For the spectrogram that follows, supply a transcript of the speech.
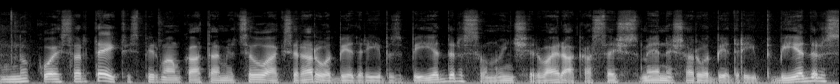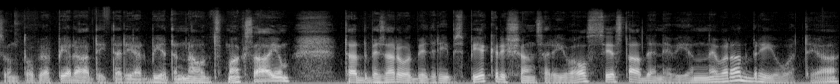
Nu, ko es varu teikt? Vispirmām kārtām, ja cilvēks ir arotbiedrības biedrs un viņš ir vairāk kā sešus mēnešus arotbiedrības biedrs, un to var pierādīt arī ar biedra naudas maksājumu, tad bez arotbiedrības piekrišanas arī valsts iestādē nevienu nevar atbrīvot. Jā?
